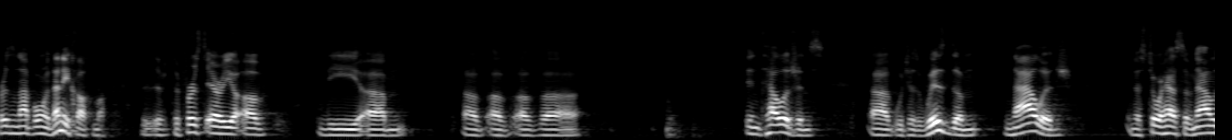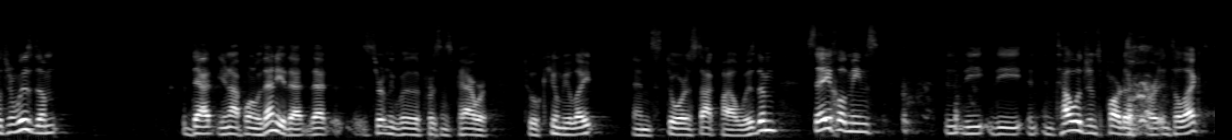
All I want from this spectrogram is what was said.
person not born with any chachma. The, the first area of the um, of of, of uh, intelligence, uh, which is wisdom, knowledge, in a storehouse of knowledge and wisdom. That you're not born with any of that. That is certainly within the person's power to accumulate and store and stockpile wisdom. Seichel means the the intelligence part of our intellect.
